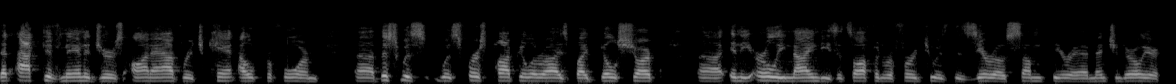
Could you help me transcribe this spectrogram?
that active managers on average can't outperform. Uh, this was, was first popularized by Bill Sharpe uh, in the early 90s. It's often referred to as the zero sum theory I mentioned earlier.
